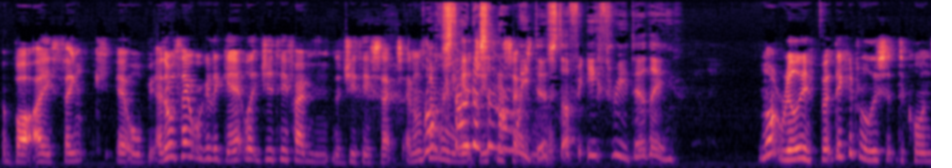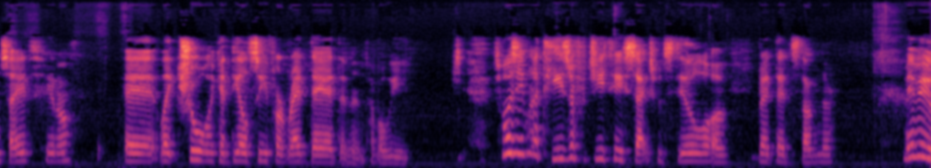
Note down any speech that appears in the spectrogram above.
but I think it will be. I don't think we're gonna get like GTA 5 and the GTA 6. I don't think we're gonna get doesn't GTA normally 6. do stuff at E3, do they? Not really, but they could release it to coincide. You know, uh, like show like a DLC for Red Dead and then have a wee. I suppose even a teaser for GTA 6 would steal a lot of Red Dead's thunder. Maybe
